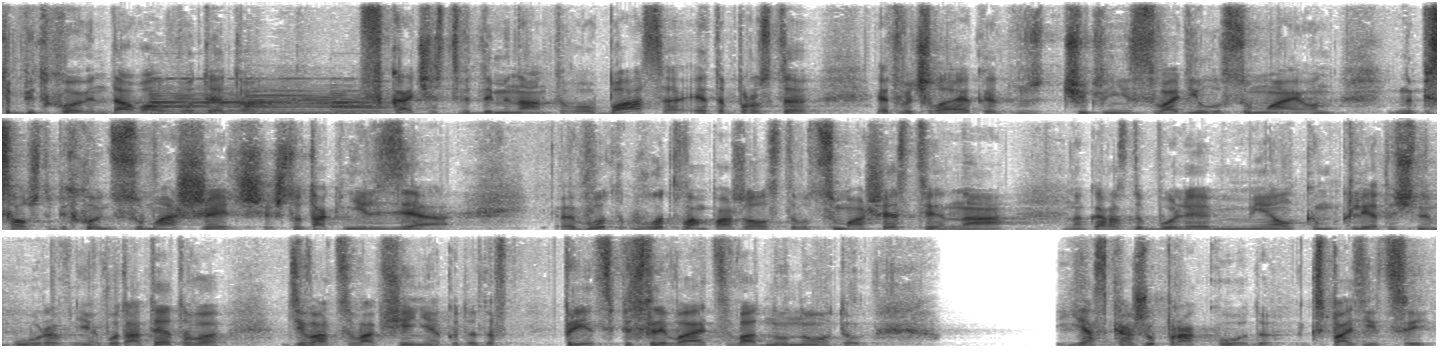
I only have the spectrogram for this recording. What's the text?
что Бетховен давал вот это в качестве доминантового баса, это просто этого человека чуть ли не сводило с ума. И он написал, что Бетховен сумасшедший, что так нельзя. Вот, вот вам, пожалуйста, вот сумасшествие на, на гораздо более мелком клеточном уровне. Вот от этого деваться вообще некуда. Это, в принципе, сливается в одну ноту. Я скажу про коду экспозиции.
